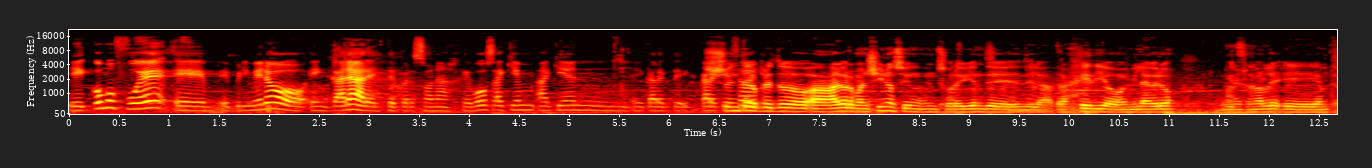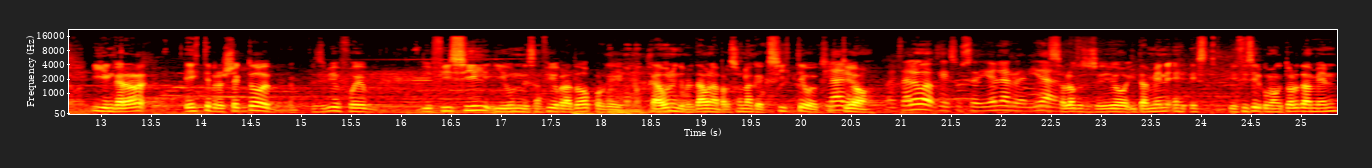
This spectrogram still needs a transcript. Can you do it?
Eh, ¿Cómo fue primero encarar a este personaje? ¿Vos a quién, a quién eh, caracte- Yo interpreto a Álvaro Mangino, soy un sobreviviente de la tragedia o el milagro, como quieran llamarle. eh, y encarar este proyecto, al principio fue difícil y un desafío para todos porque cada uno interpretaba a una persona que existe o existió. Claro, es algo que sucedió en la realidad. Es algo que sucedió y también es, es difícil como actor también,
